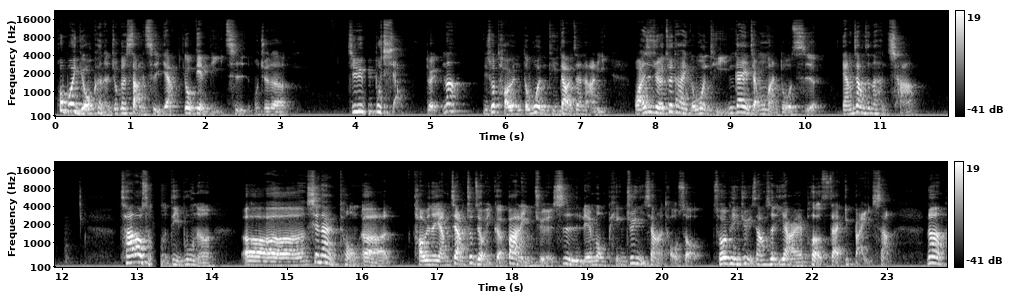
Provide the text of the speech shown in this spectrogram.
会不会有可能就跟上一次一样又垫底一次？我觉得几率不小。对，那你说桃园的问题到底在哪里？我还是觉得最大一个问题，应该也讲过蛮多次，杨将真的很差，差到什么地步呢？呃，现在同呃桃园的杨将就只有一个霸凌爵，是联盟平均以上的投手，所谓平均以上是 ERA Plus 在一百以上。那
